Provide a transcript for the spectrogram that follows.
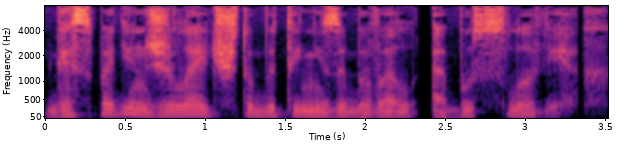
Господин желает, чтобы ты не забывал об условиях.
